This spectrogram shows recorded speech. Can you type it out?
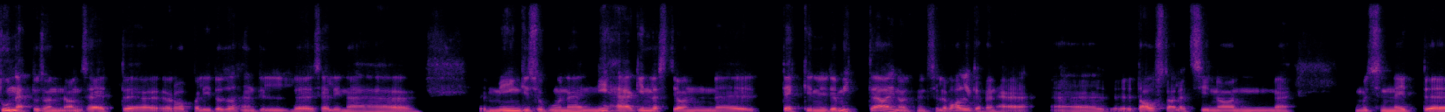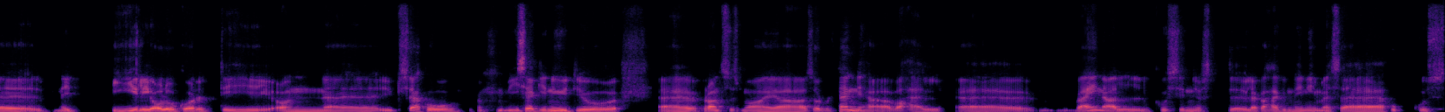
tunnetus on, on see, et äh, Euroopa Liidu tasandil selline mingisugune nihe kindlasti on tekkinud ja mitte ainult nüüd selle Valgevene taustal, et siin on, ma ütlesin, neid, neid piiriolukordi on äh, üksjagu, isegi nüüd ju äh, Prantsusmaa ja Suurbritannia vahel äh, väinal, kus siin just üle kahekümne inimese hukkus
